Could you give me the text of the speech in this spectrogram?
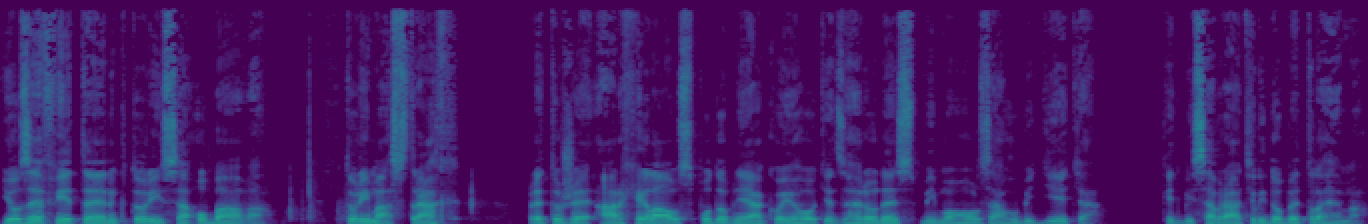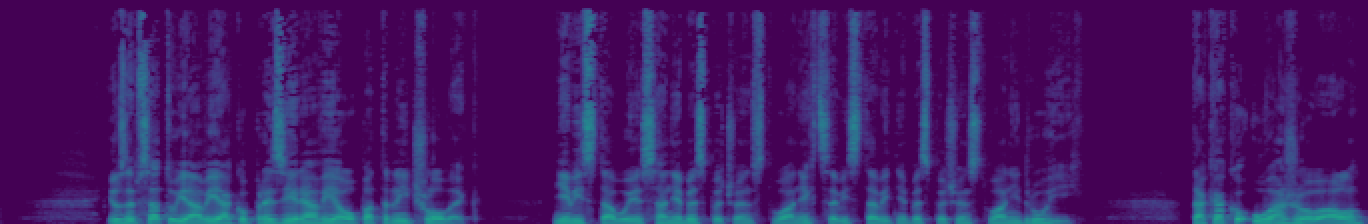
Jozef je ten, ktorý sa obáva, ktorý má strach pretože Archelaus, podobne ako jeho otec Herodes, by mohol zahubiť dieťa, keď by sa vrátili do Betlehema. Jozef sa tu javí ako prezieravý a opatrný človek. Nevystavuje sa nebezpečenstvu a nechce vystaviť nebezpečenstvu ani druhých. Tak ako uvažoval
